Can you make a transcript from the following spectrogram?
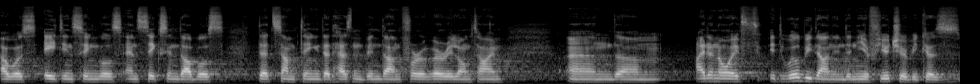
I was 18 singles and six in doubles. That's something that hasn't been done for a very long time. And um, I don't know if it will be done in the near future because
